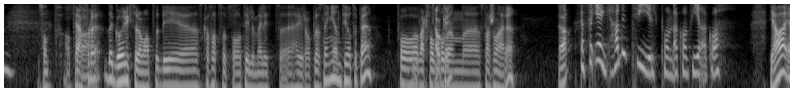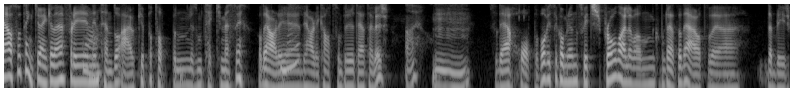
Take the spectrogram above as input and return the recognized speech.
og sånt. At Ja, for det, det går rykter om at de skal satse på til og med litt eh, høyere oppløsning enn 1080p. På, I hvert fall på den eh, stasjonære. Ja, for jeg hadde tvilt på om det kom 4K. Ja, jeg også tenker jo egentlig det, fordi Ja. Nintendo er jo ikke på toppen liksom tech-messig. Og det har, de, de har de ikke hatt som prioritet heller. Nei. Mm. Så det jeg håper på hvis det kommer en Switch Pro, da, eller hva den kommer til å hete, det er jo at det, det blir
